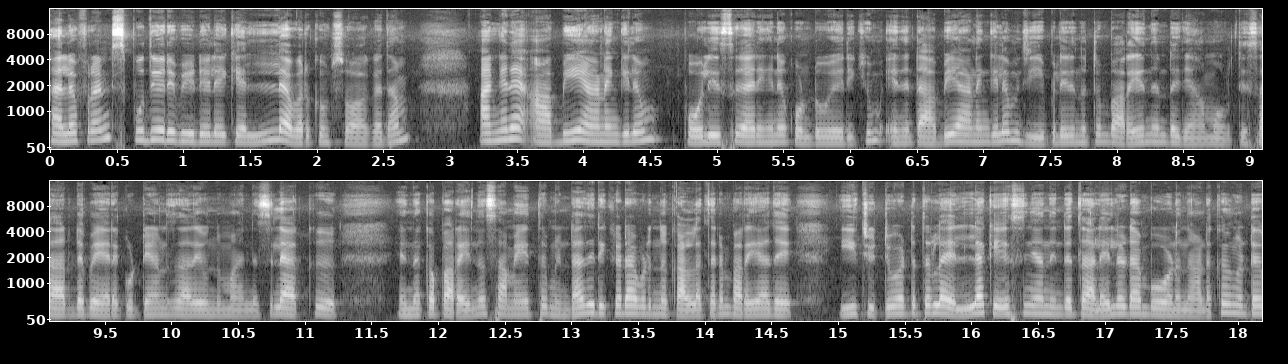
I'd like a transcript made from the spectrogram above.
ഹലോ ഫ്രണ്ട്സ് പുതിയൊരു വീഡിയോയിലേക്ക് എല്ലാവർക്കും സ്വാഗതം. അങ്ങനെ അബിയാണെങ്കിലും പോലീസുകാരിങ്ങനെ കൊണ്ടുപോയിരിക്കും. എന്നിട്ട് അബിയാണെങ്കിലും ജീപ്പിലിരുന്നിട്ടും പറയുന്നുണ്ട് ഞാൻ മൂർത്തി സാറിന്റെ പേരക്കുട്ടിയാണ് സാറേ ഒന്ന് മനസ്സിലാക്കുക എന്നൊക്കെ പറയുന്ന സമയത്ത് മിണ്ടാതിരിക്കട അവിടുന്ന് കള്ളത്തരം പറയാതെ. ഈ ചുറ്റുവട്ടത്തുള്ള എല്ലാ കേസും ഞാൻ നിന്റെ തലയിലിടാൻ പോവാണ്. നടക്കും ഇങ്ങോട്ട്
